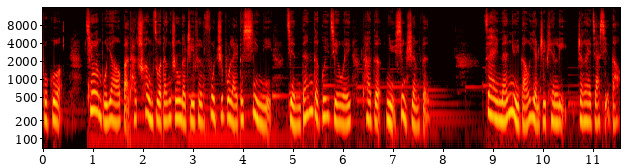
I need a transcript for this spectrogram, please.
不过，千万不要把他创作当中的这份复制不来的细腻，简单的归结为他的女性身份。在男女导演这篇里，张艾嘉写道：“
